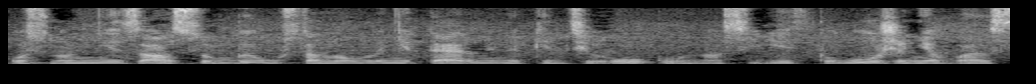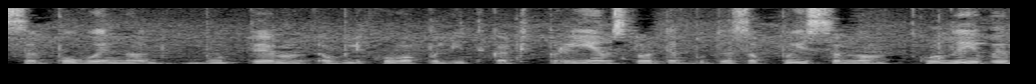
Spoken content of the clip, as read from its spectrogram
Основні засоби, установлені терміни в кінці року. У нас є положення. У вас повинна бути облікова політика підприємства, де буде записано, коли ви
